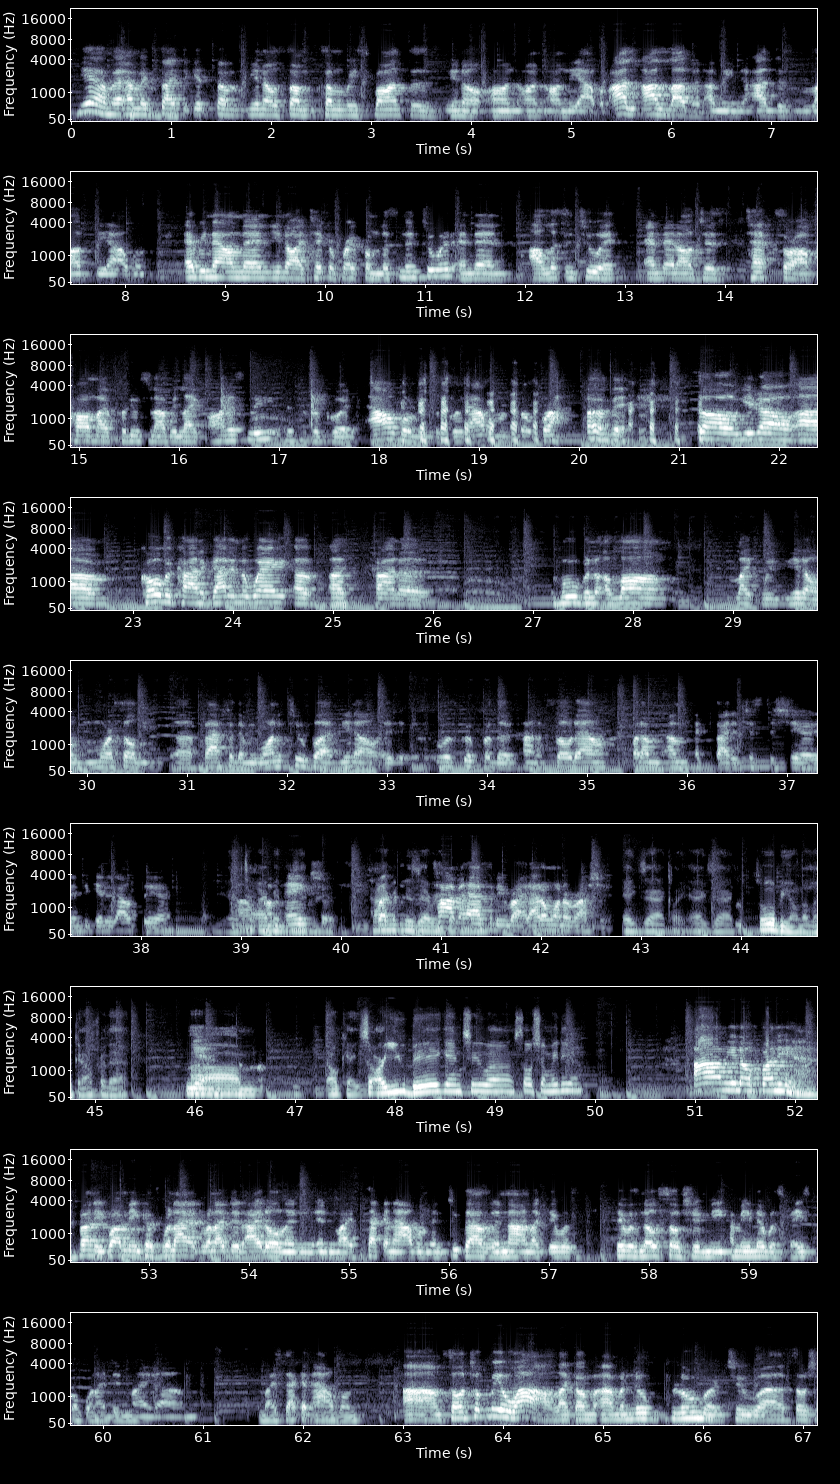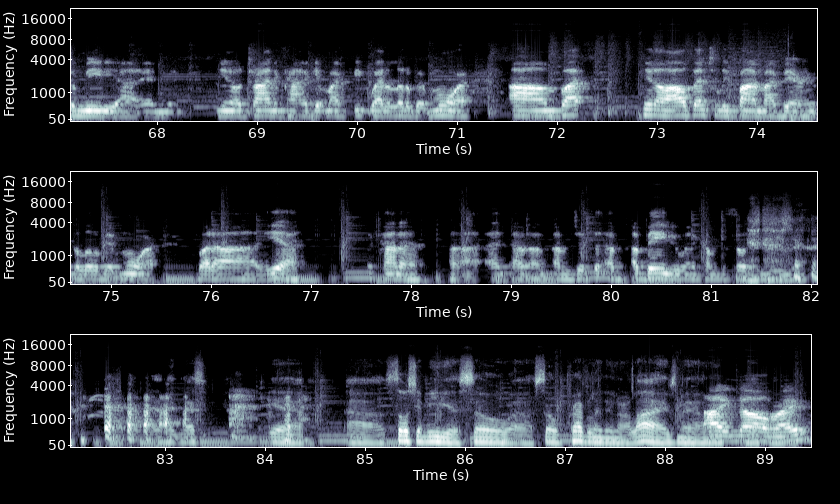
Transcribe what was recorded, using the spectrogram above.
yeah, I'm, I'm excited to get some, you know, some some responses, you know, on on on the album. I I love it. I mean, I just love the album. Every now and then, you know, I take a break from listening to it, and then I'll listen to it, and then I'll just text or I'll call my producer, and I'll be like, honestly, this is a good album. It's a good album. I'm so proud of it. So, you know, um, COVID kind of got in the way of us kind of moving along like we, you know, more so uh, faster than we wanted to. But you know, it, it, was good for the kind of slowdown. But I'm I'm excited just to share it and to get it out there. Yeah, um, I'm anxious. Timing but is everything. Timing has to be right. I don't want to rush it. Exactly, exactly. So we'll be on the lookout for that. Yeah. Um, okay. So are you big into uh, social media? Um, you know, funny, funny. Well, I mean, because when I when I did Idol in, in my second album in 2009, like there was there was no social media. I mean, there was Facebook when I did my um, my second album. Um, so it took me a while. Like I'm, I'm a new bloomer to uh, social media and you know trying to kind of get my feet wet a little bit more. Um, but you know I'll eventually find my bearings a little bit more. But uh, yeah, kind of I, am just a, a, baby when it comes to social media. yeah, uh, social media is so uh, so prevalent in our lives now. I know, right?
